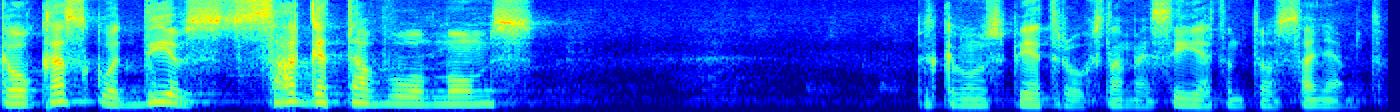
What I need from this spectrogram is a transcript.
kaut kas, ko Dievs sagatavo mums, bet ka mums pietrūks, lai mēs ietu un to saņemtu.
